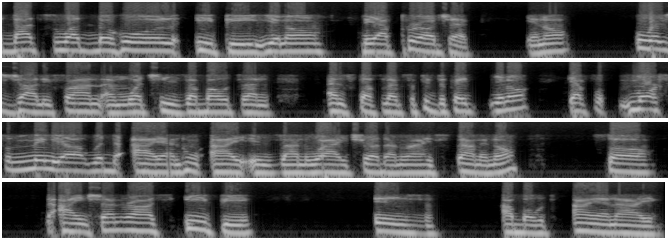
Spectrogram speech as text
that's what the whole EP, you know, their project, you know, who is Jalifa and what she's about and and stuff like so people can, you know, get more familiar with the I and who I is and why I tread and where I stand, you know. So the Ancient Ras EP is about I and I,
